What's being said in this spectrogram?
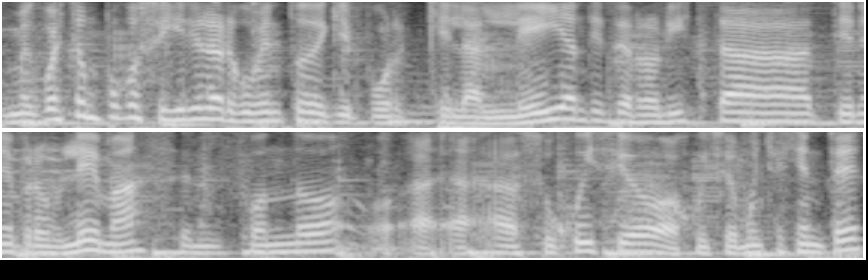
me cuesta un poco seguir el argumento de que porque la ley antiterrorista tiene problemas, en el fondo, a, su juicio, a juicio de mucha gente,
